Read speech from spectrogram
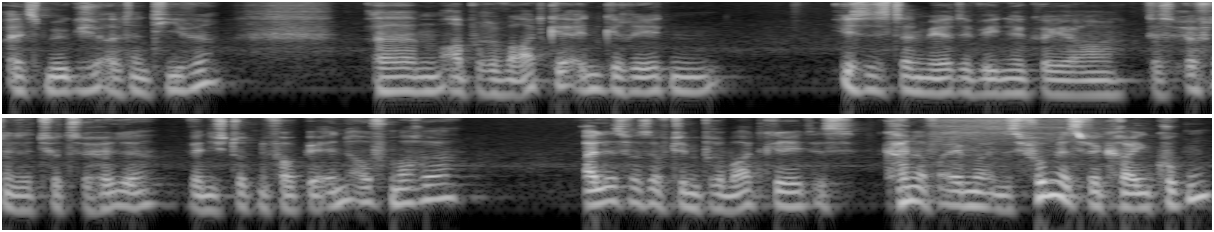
als mögliche Alternative. Ähm, aber Privatendgeräten ist es dann mehr oder weniger ja das Öffnen der Tür zur Hölle. Wenn ich dort ein VPN aufmache, alles, was auf dem Privatgerät ist, kann auf einmal ins Firmennetzwerk reingucken.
